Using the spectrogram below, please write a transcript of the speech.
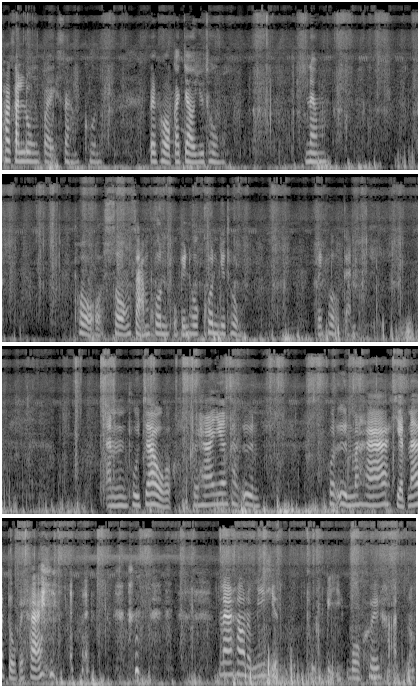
พากันลงไปสามคน ไปพอกระเจ้าอยู่ทงนำพ อสองสามคนผู้เป็นหกคนอยู่ทงไปโผกัน อันผู้เจ้าไปหาเยื่องทางอื่น คนอื่นมาหาเขียดหน้าตัวไปขาย หน้าเฮาน่ะมีเขียดถูกปีบ่เคยขาดเนาะ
